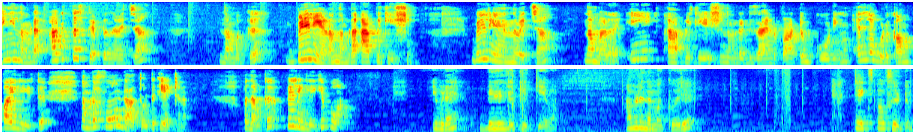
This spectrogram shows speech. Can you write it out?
ഇനി നമ്മുടെ അടുത്ത സ്റ്റെപ്പ് എന്ന് വെച്ചാൽ നമുക്ക് ബിൽഡ് ചെയ്യണം നമ്മുടെ ആപ്ലിക്കേഷൻ ബിൽഡ് ചെയ്യണമെന്ന് വെച്ചാൽ നമ്മൾ ഈ ആപ്ലിക്കേഷൻ നമ്മുടെ ഡിസൈൻ പാർട്ടും കോഡിങ്ങും എല്ലാം കൂടെ കമ്പൈൽ ചെയ്തിട്ട് നമ്മുടെ ഫോണിന്റെ അകത്തോട്ട് കയറ്റണം. അപ്പം നമുക്ക് ബിൽഡിങ്ങിലേക്ക് പോവാം. ഇവിടെ ബിൽഡ് ക്ലിക്ക് ചെയ്യുക. അവിടെ നമുക്കൊരു ടെക്സ്റ്റ് ബോക്സ് കിട്ടും.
